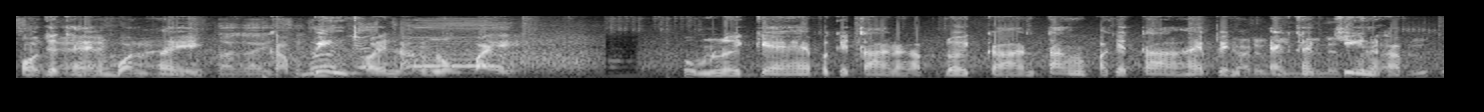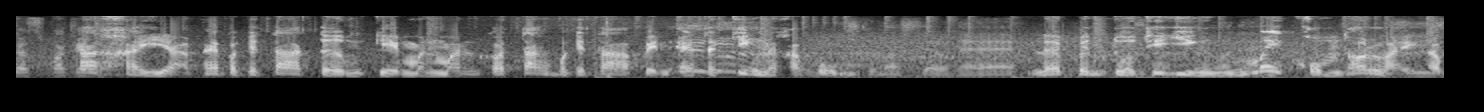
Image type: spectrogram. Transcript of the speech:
พอจะแทงบอลให้กับวิ่งถอยหลังลงไป ผมเลยแก้ให้ปาเกต้านะครับ โดยการตั้งปาเกต้าให้เป็น attacking นะครับ ถ้าใครอยากให้ปาเกต้าเติมเกมมันๆ ก็ตั้งปาเกต้าเป็น attacking นะครับผม และเป็นตัวที่ยิงไม่คมเท่าไหร่ครับ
